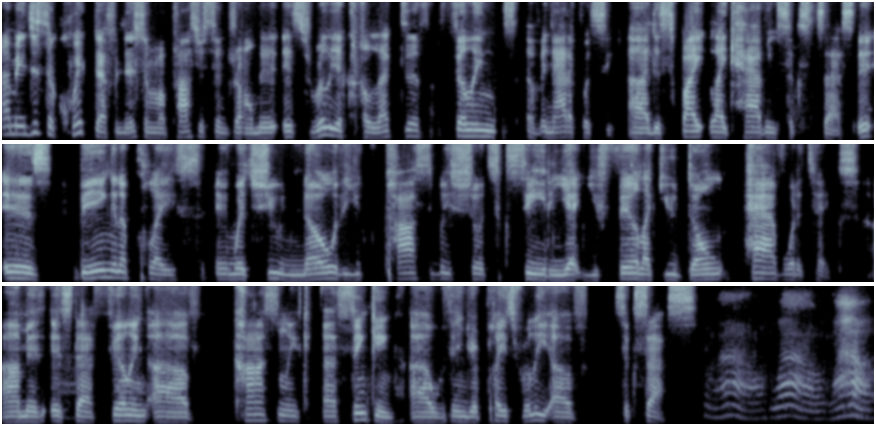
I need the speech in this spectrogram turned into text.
I mean, just a quick definition of imposter syndrome. It's really a collective feelings of inadequacy, uh, despite like having success. It is being in a place in which you know that you possibly should succeed and yet you feel like you don't have what it takes. Um, it, it's that feeling of constantly uh, sinking uh, within your place really of success. Wow wow wow.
